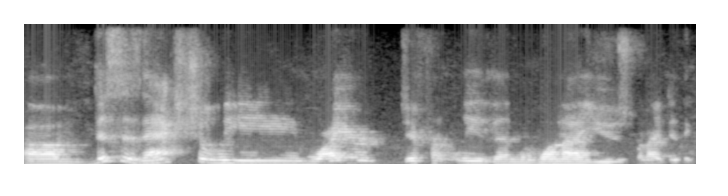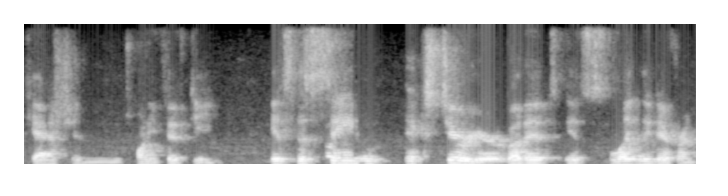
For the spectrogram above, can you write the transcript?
um, this is actually wired differently than the one I used when I did the cache in 2015. It's the same exterior, but it's it's slightly different.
